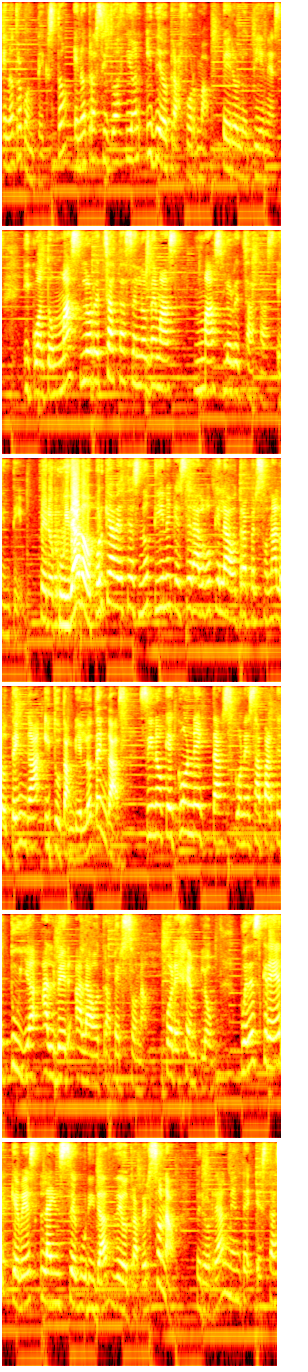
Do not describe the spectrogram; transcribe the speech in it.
en otro contexto, en otra situación y de otra forma, pero lo tienes. Y cuanto más lo rechazas en los demás, más lo rechazas en ti. Pero cuidado, porque a veces no tiene que ser algo que la otra persona lo tenga y tú también lo tengas sino que conectas con esa parte tuya al ver a la otra persona. Por ejemplo, puedes creer que ves la inseguridad de otra persona, pero realmente estás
